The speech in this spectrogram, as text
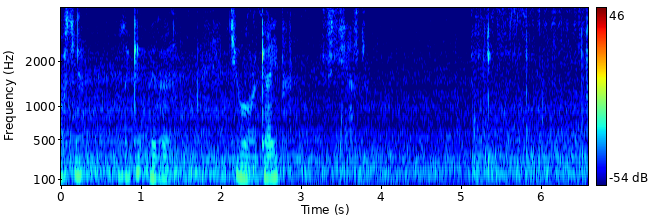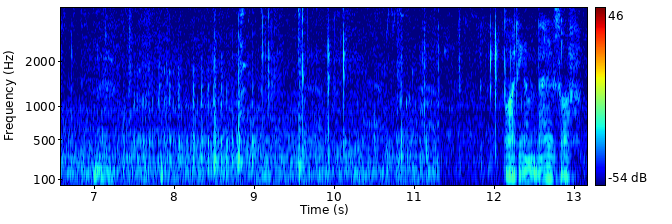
posture with a, with a jaw agape. It's just. Biting on the nose off.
